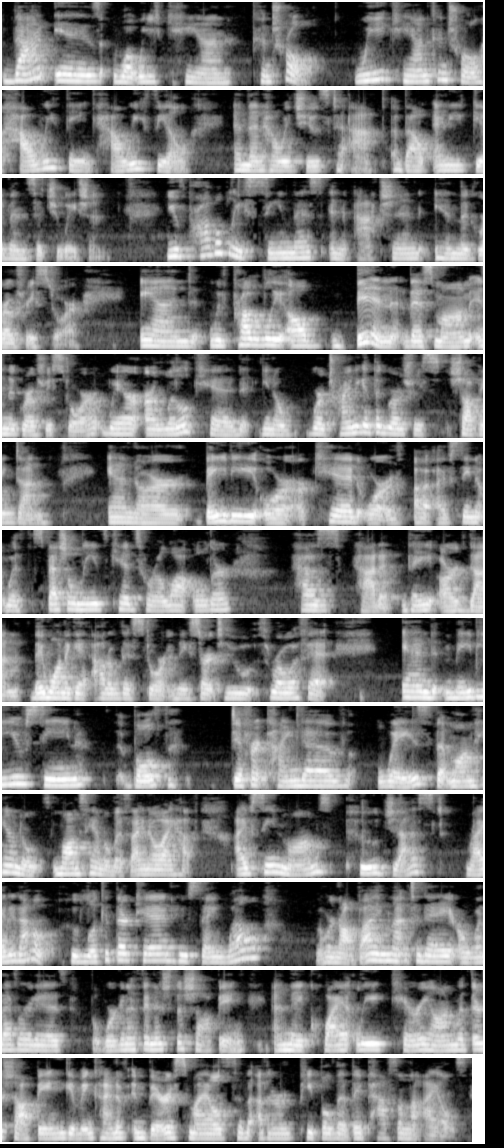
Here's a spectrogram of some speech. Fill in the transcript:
That is what we can control. We can control how we think, how we feel, and then how we choose to act about any given situation. You've probably seen this in action in the grocery store. And we've probably all been this mom in the grocery store where our little kid, you know, we're trying to get the grocery shopping done. And our baby or our kid, or uh, I've seen it with special needs kids who are a lot older, has had it. They are done. They want to get out of this store and they start to throw a fit. And maybe you've seen both different kind of ways that mom handles moms handle this. I know I have. I've seen moms who just write it out, who look at their kid, who say, "Well, we're not buying that today or whatever it is, but we're going to finish the shopping." And they quietly carry on with their shopping, giving kind of embarrassed smiles to the other people that they pass on the aisles.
